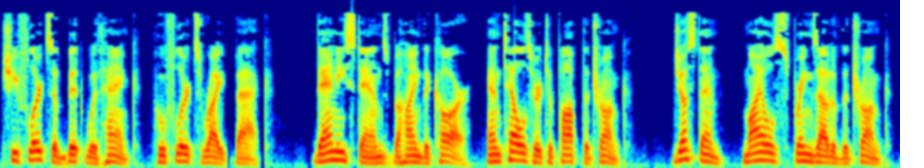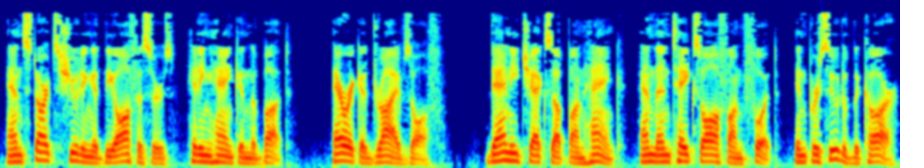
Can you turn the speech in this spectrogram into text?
She flirts a bit with Hank, who flirts right back. Danny stands behind the car and tells her to pop the trunk. Just then, Miles springs out of the trunk and starts shooting at the officers, hitting Hank in the butt. Erica drives off. Danny checks up on Hank and then takes off on foot in pursuit of the car.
